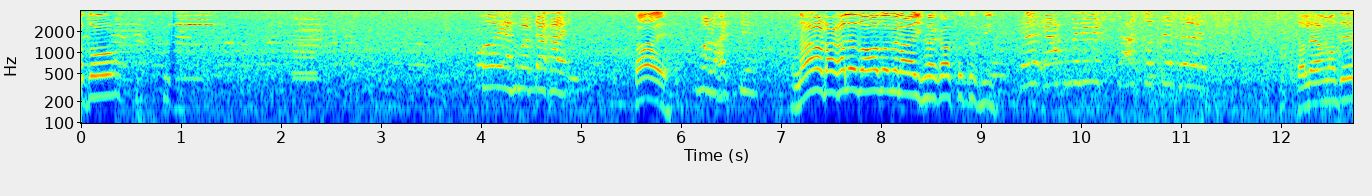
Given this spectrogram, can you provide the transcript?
অত? তাই? না ডাকালে যাওয়া যাবে না এই সময় কাজ করতেছি। তাহলে আমাদের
